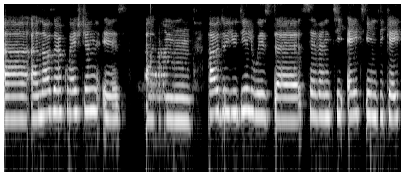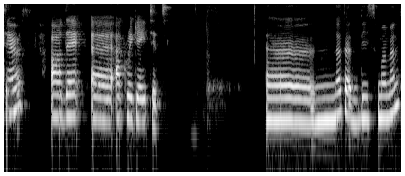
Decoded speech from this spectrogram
Uh, another question is um, how do you deal with the 78 indicators? Are they uh, aggregated? Uh, not at this moment,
